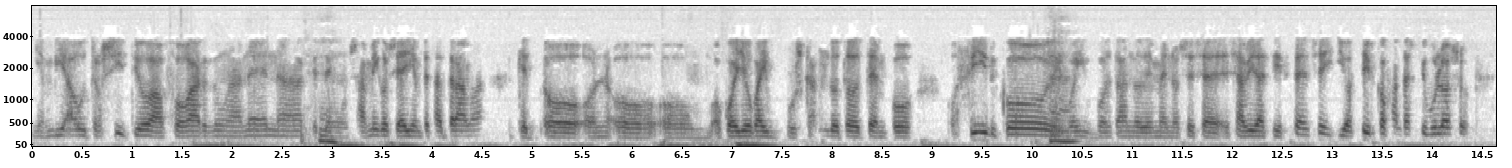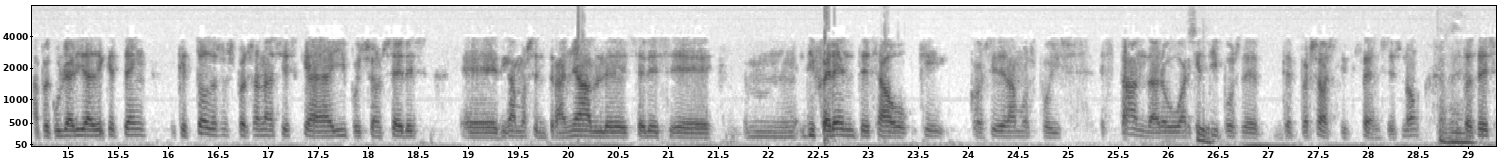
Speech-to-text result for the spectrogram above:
e envía a outro sitio a afogar dunha nena que ten uns amigos e aí empeza a trama que o, o, o, o, o coello vai buscando todo o tempo o circo, ah. e vai botando de menos esa, esa vida circense e o circo fantastibuloso, a peculiaridade que ten que todos os personaxes que hai aí pois son seres eh, digamos entrañables, seres eh, mm, diferentes ao que consideramos pois estándar ou arquetipos sí. de, de persoas circenses, non? Tamén. Entonces,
